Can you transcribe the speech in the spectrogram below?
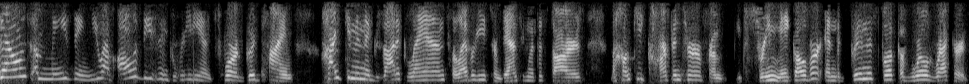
sounds amazing. You have all of these ingredients for a good time. Hiking in exotic lands, celebrities from Dancing with the Stars, the hunky carpenter from Extreme Makeover, and the Guinness Book of World Records.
